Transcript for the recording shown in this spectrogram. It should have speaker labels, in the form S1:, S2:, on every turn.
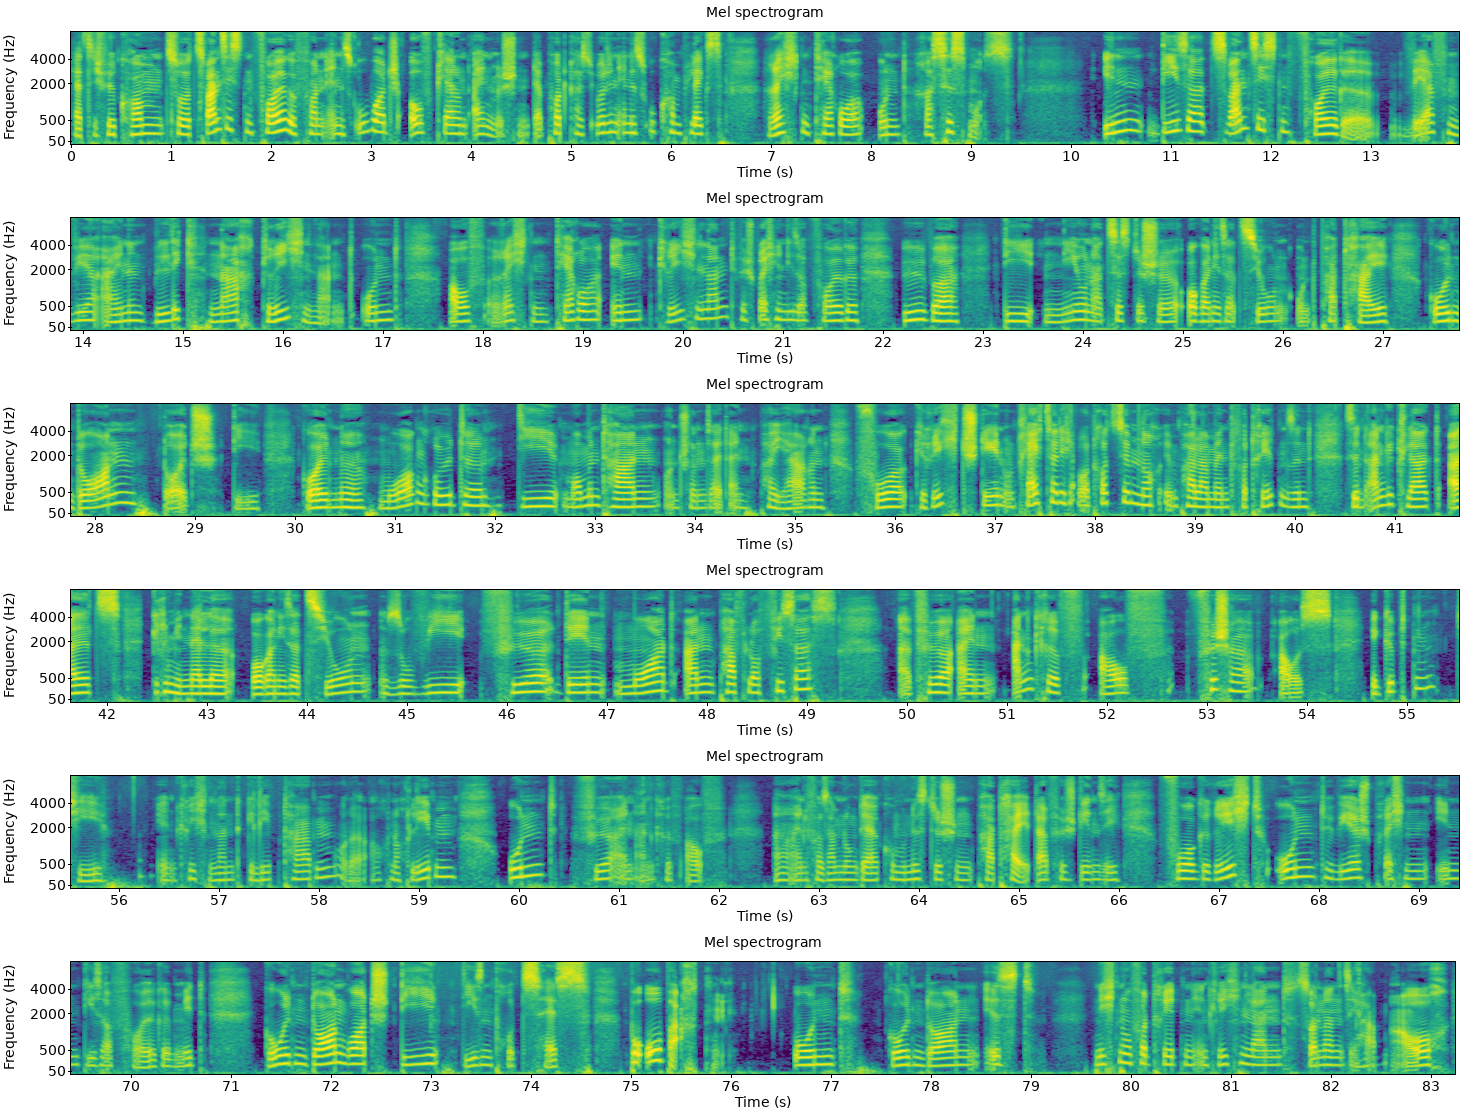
S1: Herzlich willkommen zur 20. Folge von NSU Watch Aufklären und Einmischen, der Podcast über den NSU-Komplex, rechten Terror und Rassismus. In dieser 20. Folge werfen wir einen Blick nach Griechenland und auf rechten Terror in Griechenland. Wir sprechen in dieser Folge über die neonazistische Organisation und Partei Golden Dawn, deutsch die Goldene Morgenröte, die momentan und schon seit ein paar Jahren vor Gericht stehen und gleichzeitig aber trotzdem noch im Parlament vertreten sind, sind angeklagt als kriminelle Organisation sowie für den Mord an Pavlov Fissas, äh, für einen Angriff auf Fischer aus Ägypten, die in Griechenland gelebt haben oder auch noch leben und für einen Angriff auf äh, eine Versammlung der kommunistischen Partei. Dafür stehen sie vor Gericht und wir sprechen in dieser Folge mit Golden Dawn Watch, die diesen Prozess beobachten. Und Golden Dawn ist nicht nur vertreten in Griechenland, sondern sie haben auch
